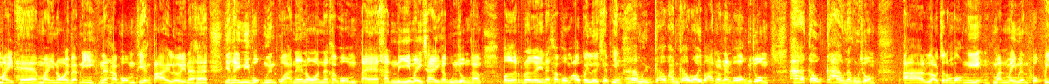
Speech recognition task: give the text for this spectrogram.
ไม่แท้ไม่น้อยแบบนี้นะครับผมเถียงตายเลยนะฮะยังไงมี 60,000 กว่าแน่นอนนะครับผมแต่คันนี้ไม่ใช่ครับคุณผู้ชมครับ เปิดเลยนะครับผมเอาไปเลยแค่เพียง 59,900 บาทเท่านั้นพอคุณผู้ชม 599 นะคุณผู้ชม เราจะต้องบอกงี้มันไม่เหมือนพวกปี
